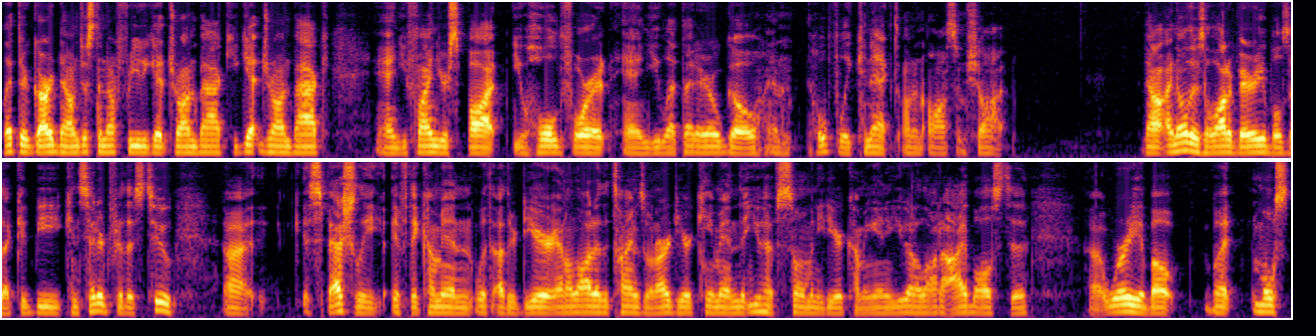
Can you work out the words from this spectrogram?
let their guard down just enough for you to get drawn back. You get drawn back, and you find your spot. You hold for it, and you let that arrow go, and hopefully connect on an awesome shot. Now I know there's a lot of variables that could be considered for this too. Uh, especially if they come in with other deer. And a lot of the times when our deer came in, that you have so many deer coming in, and you got a lot of eyeballs to uh, worry about. But most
